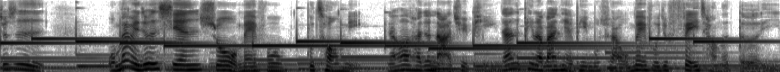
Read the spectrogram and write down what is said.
就是我妹妹就是先说我妹夫不聪明。然后他就拿去拼，但是拼了半天也拼不出来，我妹夫就非常的得意，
